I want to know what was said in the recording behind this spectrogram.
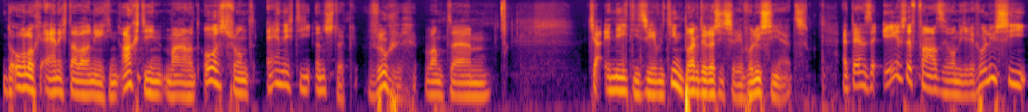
de oorlog eindigt dan wel in 1918, maar aan het oostfront eindigt die een stuk vroeger. Want um, tja, in 1917 brak de Russische revolutie uit. En tijdens de eerste fase van die revolutie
